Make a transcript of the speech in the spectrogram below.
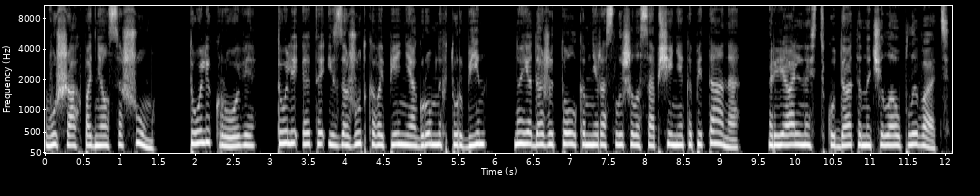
В ушах поднялся шум, то ли крови, то ли это из-за жуткого пения огромных турбин, но я даже толком не расслышала сообщение капитана. Реальность куда-то начала уплывать,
